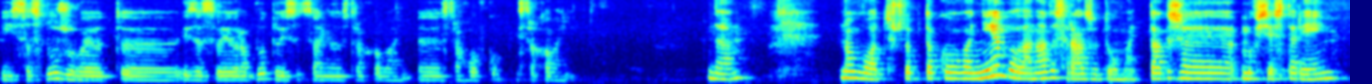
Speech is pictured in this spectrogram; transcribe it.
и сослуживают э, и за свою работу, и социальную страхование, э, страховку и страхование. Да. Ну вот, чтобы такого не было, надо сразу думать. Также мы все стареем,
